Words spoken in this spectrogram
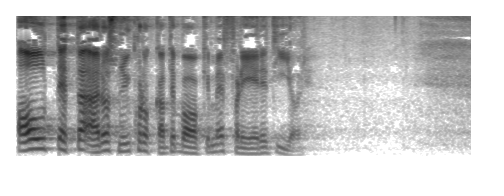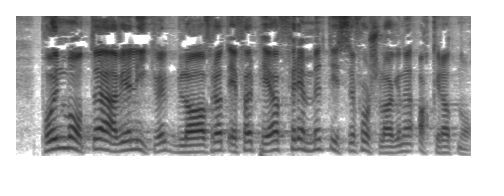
Alt dette er å snu klokka tilbake med flere tiår. På en måte er vi allikevel glad for at Frp har fremmet disse forslagene akkurat nå.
